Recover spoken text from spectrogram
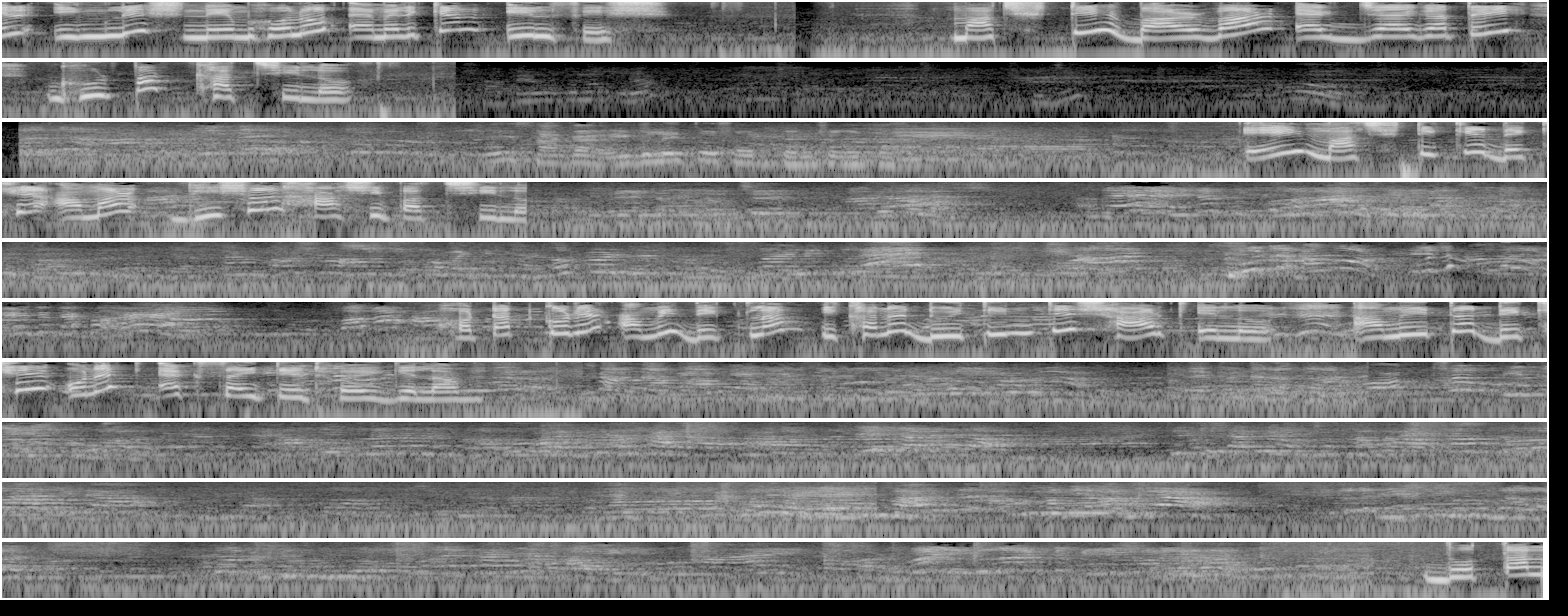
এর ইংলিশ নেম হলো আমেরিকান ইলফিশ। মাছটি বারবার এক জায়গাতেই ঘুরপাক খাচ্ছিল। এই এগুলোই তো সব ধ্বংস এই মাছটিকে দেখে আমার ভীষণ হাসি পাচ্ছিল এটা হচ্ছে বোকা মাছ এই যে দেখো হঠাৎ করে আমি দেখলাম এখানে দুই তিনটে শার্ক এলো। আমি এটা দেখে অনেক এক্সাইটেড হয়ে গেলাম।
